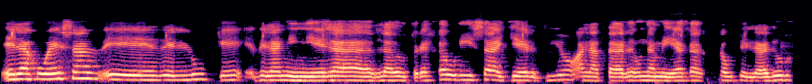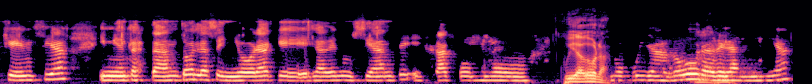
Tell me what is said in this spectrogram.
La jueza eh, del Luque, de la niñera, la doctora Escauriza, ayer dio a la tarde una medida cautelar de urgencia y mientras tanto la señora que es la denunciante está como cuidadora, como cuidadora de la niña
